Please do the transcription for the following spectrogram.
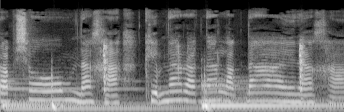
รับชมนะคะ คลิปน่ารักน่ารักได้นะคะ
